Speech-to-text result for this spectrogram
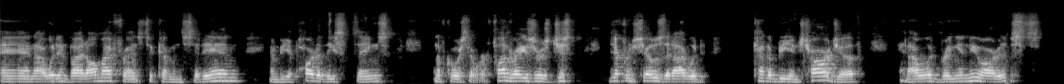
And I would invite all my friends to come and sit in and be a part of these things. And of course, there were fundraisers, just different shows that I would kind of be in charge of. And I would bring in new artists.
